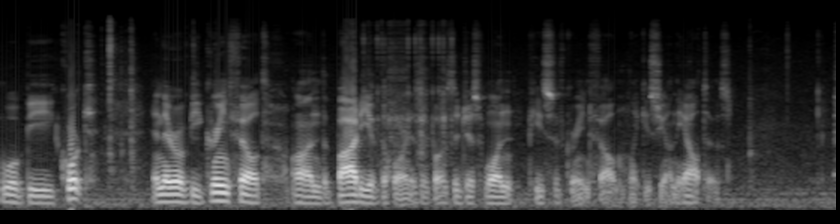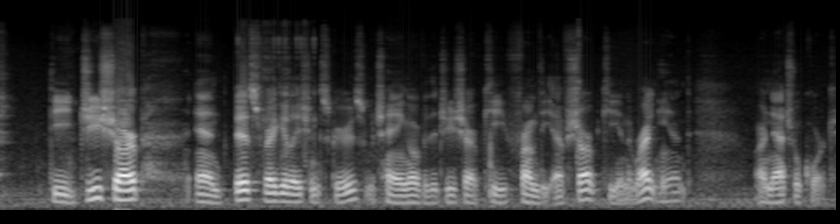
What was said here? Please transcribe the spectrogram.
will be cork and there will be green felt on the body of the horn as opposed to just one piece of green felt like you see on the altos. The G sharp and bis regulation screws, which hang over the G sharp key from the F sharp key in the right hand, are natural cork.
